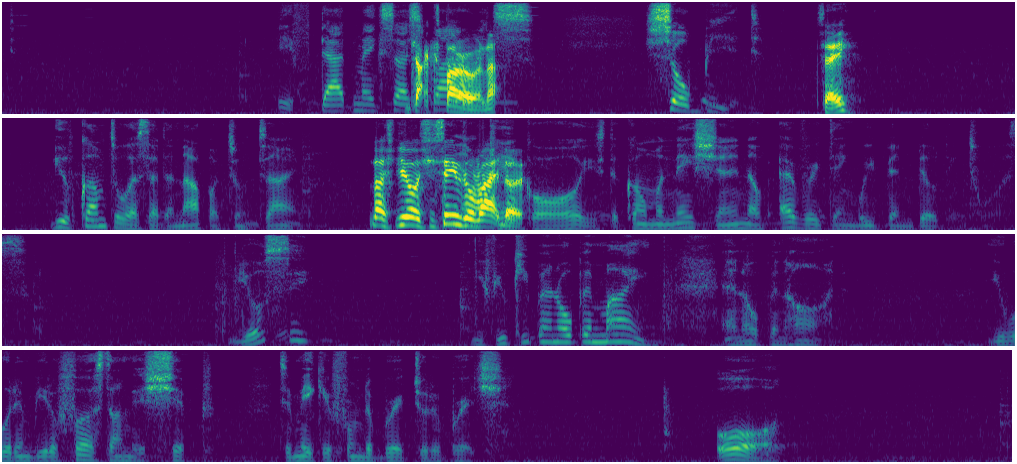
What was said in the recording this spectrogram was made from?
If that makes us Jack Sparrow and that. So be it. Say. You've come to us at an opportune time. No, she- you know she seems alright though. Core is the culmination of everything we've been building towards. You'll see. If you keep an open mind and open heart, you wouldn't be the first on this ship to make it from the brick to the bridge. Or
